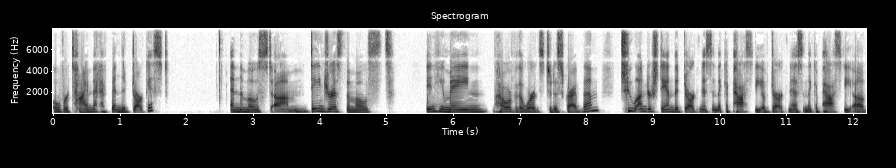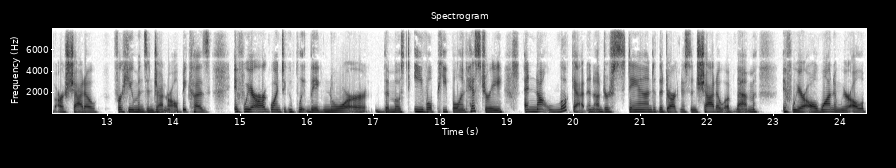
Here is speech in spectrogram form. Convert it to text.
over time that have been the darkest and the most um, dangerous, the most inhumane, however the words to describe them, to understand the darkness and the capacity of darkness and the capacity of our shadow for humans in general. Because if we are going to completely ignore the most evil people in history and not look at and understand the darkness and shadow of them, if we are all one and we're all a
